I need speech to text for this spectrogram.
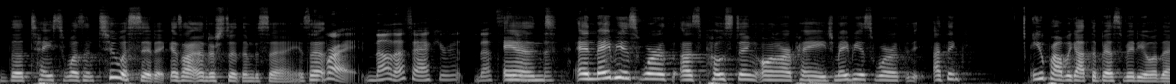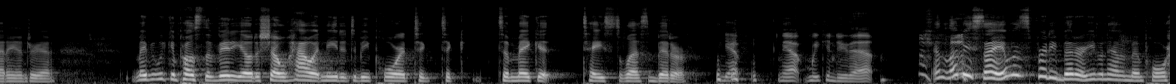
the taste wasn't too acidic as i understood them to say is that right. No, that's accurate. That's and the- and maybe it's worth us posting on our page maybe it's worth i think you probably got the best video of that andrea maybe we can post the video to show how it needed to be poured to to to make it taste less bitter yep, yep, we can do that. and let me say it was pretty bitter even having been poured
